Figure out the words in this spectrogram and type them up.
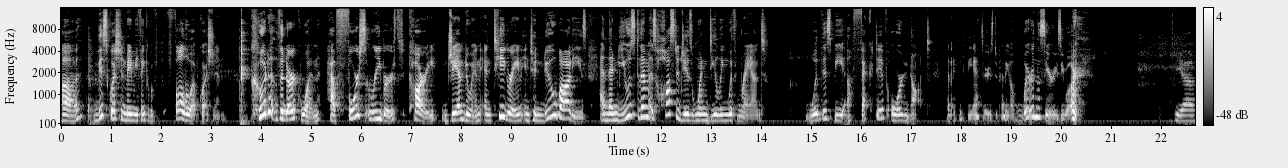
Uh, this question made me think of a follow up question. Could the Dark One have force rebirthed Kari, Janduin, and Tigraine into new bodies and then used them as hostages when dealing with Rand? Would this be effective or not? And I think the answer is depending on where in the series you are yeah.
